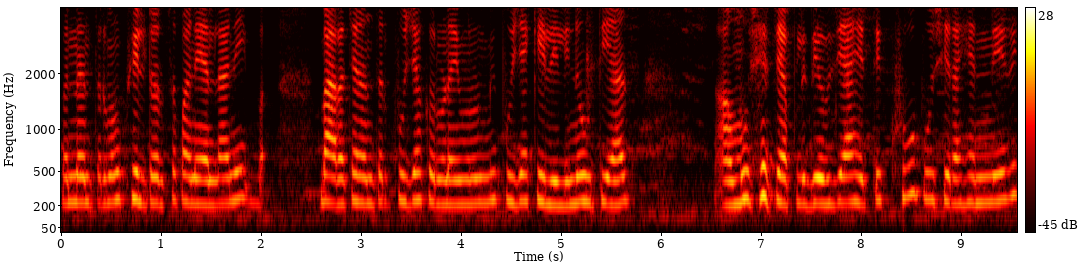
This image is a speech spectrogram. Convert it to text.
पण नंतर मग फिल्टरचं पाणी आणलं आणि बाराच्या नंतर पूजा करू नये म्हणून मी पूजा केलेली नव्हती आज. अमुष्याचे आपले देव जे आहेत ते खूप उशिरा ह्यांनी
